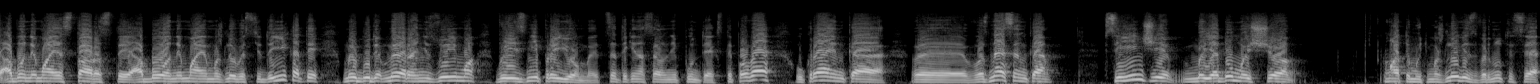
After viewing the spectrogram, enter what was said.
або немає старости, або немає можливості доїхати, ми будемо ми організуємо виїзні прийоми. Це такі населені пункти, як Степове, Українка, е, Вознесенка. Всі інші, я думаю, що матимуть можливість звернутися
